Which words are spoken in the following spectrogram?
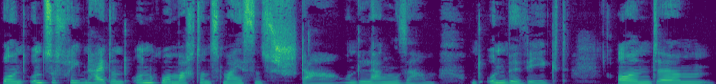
und Unzufriedenheit und Unruhe macht uns meistens starr und langsam und unbewegt. Und ähm,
